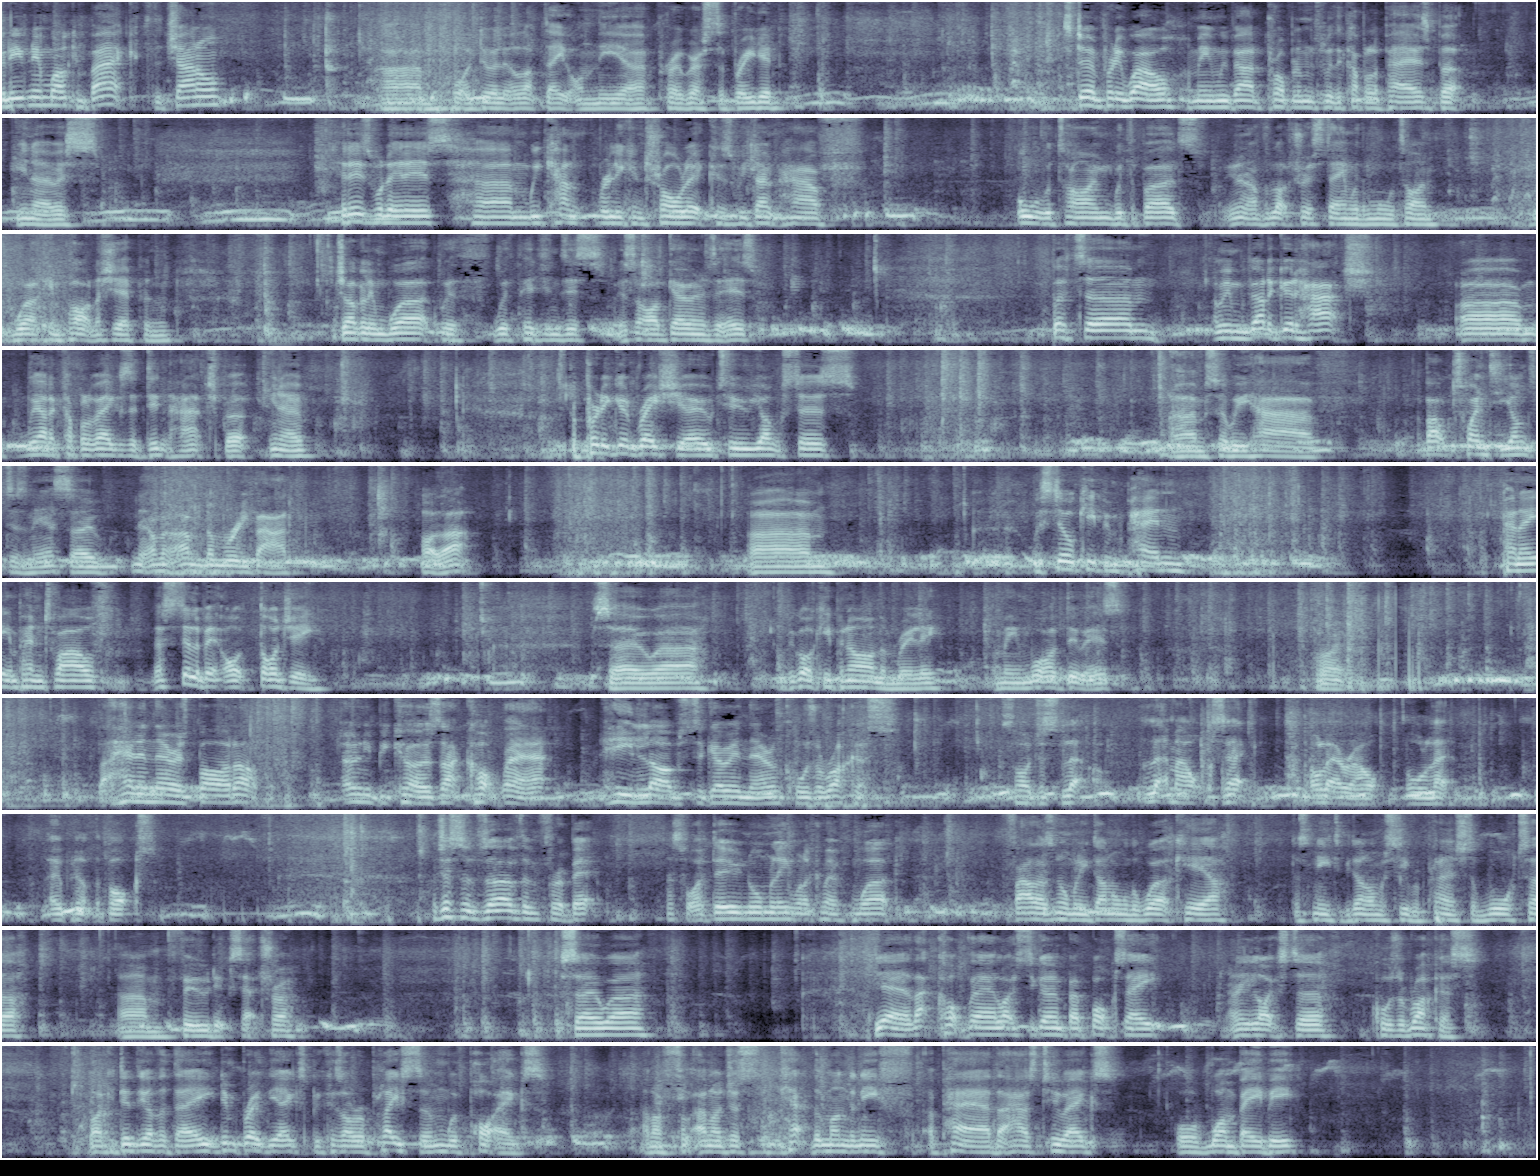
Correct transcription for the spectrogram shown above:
Good evening, welcome back to the channel. Um, thought I'd do a little update on the uh, progress of breeding. It's doing pretty well. I mean, we've had problems with a couple of pairs, but you know, it's it is what it is. Um, we can't really control it because we don't have all the time with the birds. You don't have the luxury of staying with them all the time. Working partnership and juggling work with with pigeons is as hard going as it is. But um, I mean, we've had a good hatch. Um, we had a couple of eggs that didn't hatch, but you know, a pretty good ratio to youngsters. Um, so we have about 20 youngsters in here, so you know, I haven't done really bad like that. Um, we're still keeping pen pen 8 and pen 12 they're still a bit dodgy so uh, we've got to keep an eye on them really. I mean what I'll do is right. That hen in there is barred up only because that cock there he loves to go in there and cause a ruckus. So I'll just let let him out a sec. I'll let her out. Or let open up the box. I just observe them for a bit. That's what I do normally when I come in from work. Father's normally done all the work here. Just need to be done, obviously, replenish the water, um, food, etc. So, uh, yeah, that cock there likes to go in bed box 8 and he likes to cause a ruckus. Like he did the other day, he didn't break the eggs because I replaced them with pot eggs. And I, and I just kept them underneath a pair that has two eggs or one baby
